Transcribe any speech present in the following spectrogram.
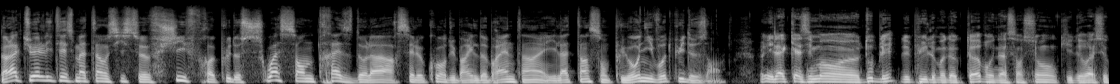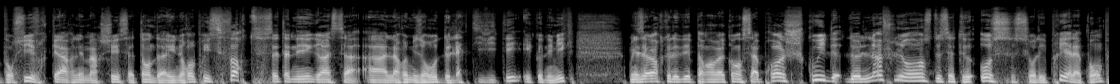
Dans l'actualité ce matin aussi, ce chiffre, plus de 73 dollars, c'est le cours du baril de Brent. Hein, et il atteint son plus haut niveau depuis deux ans. Il a quasiment euh, doublé depuis le mois d'octobre, une ascension qui devrait se poursuivre car les marchés s'attendent à une reprise forte cette année grâce à, la remise en route de l'activité économique. Mais alors que le départ en vacances approche, quid de l'influence de cette hausse sur les prix à la pompe?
